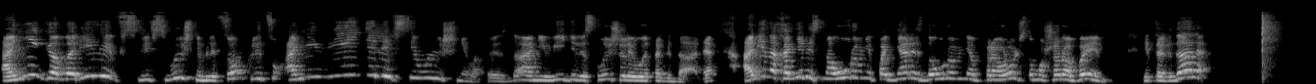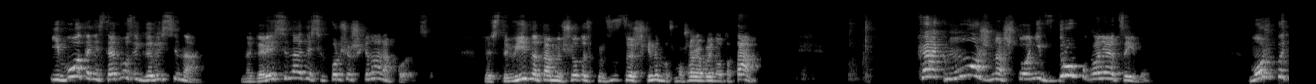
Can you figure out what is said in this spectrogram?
они говорили с Всевышним лицом к лицу, они видели Всевышнего, то есть, да, они видели, слышали его и так далее. Они находились на уровне, поднялись до уровня пророчества Мошарабейн и так далее. И вот они стоят возле горы Сина. На горе Сина до сих пор еще Шхина находится. То есть видно там еще то есть, присутствие Шхины, потому что Мошарабейн это там. Как можно, что они вдруг поклоняются идолу? Может быть,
